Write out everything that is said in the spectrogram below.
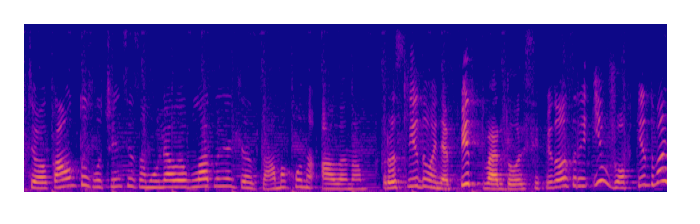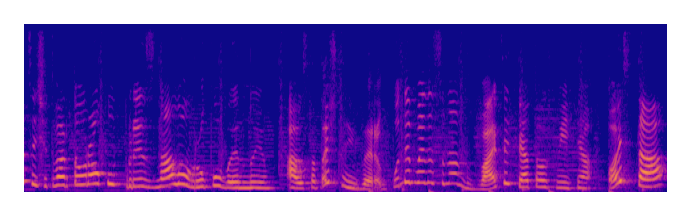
З цього аккаунту злочинці замовляли обладнання для замаху на Алена. Розслідування підтвердило всі підозри і в жовтні 24-го року признало групу винною. А остаточний вирок буде винесено 25 квітня. Ось так.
